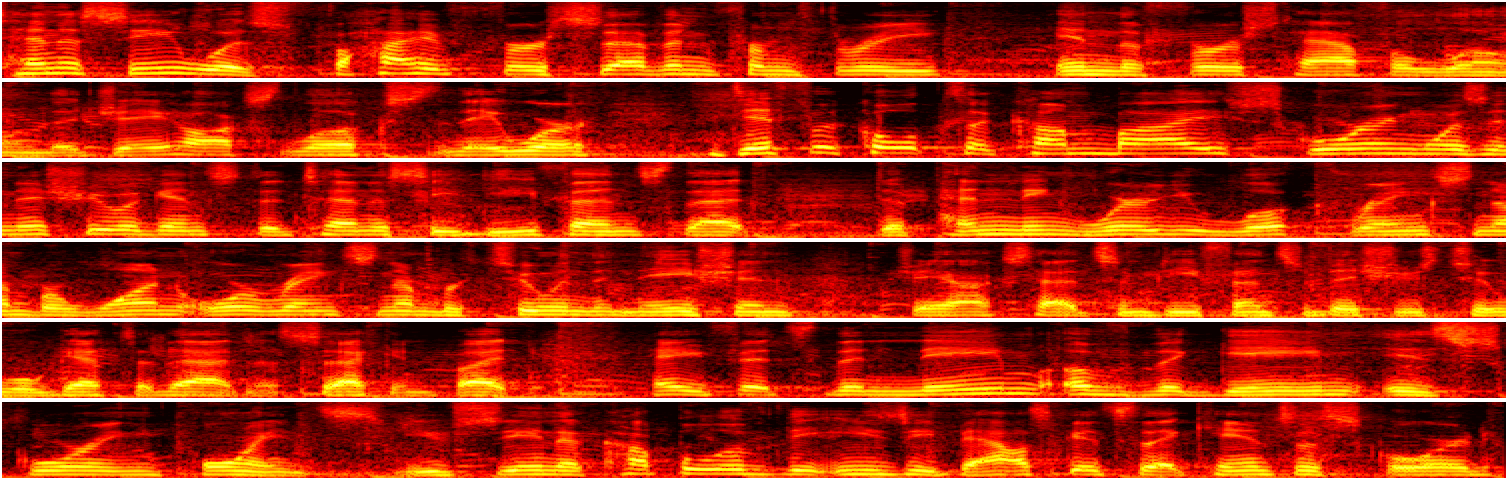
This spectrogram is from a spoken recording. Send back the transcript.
Tennessee was 5 for 7 from 3 in the first half alone. The Jayhawks looks, they were difficult to come by. Scoring was an issue against a Tennessee defense that, depending where you look, ranks number one or ranks number two in the nation. Jayhawks had some defensive issues too. We'll get to that in a second. But hey, Fitz, the name of the game is scoring points. You've seen a couple of the easy baskets that Kansas scored.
